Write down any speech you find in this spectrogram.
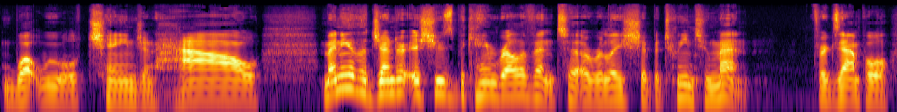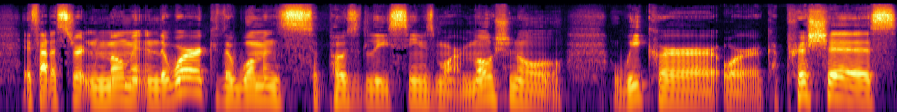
what we will change and how, many of the gender issues became relevant to a relationship between two men. For example, if at a certain moment in the work the woman supposedly seems more emotional, weaker, or capricious,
